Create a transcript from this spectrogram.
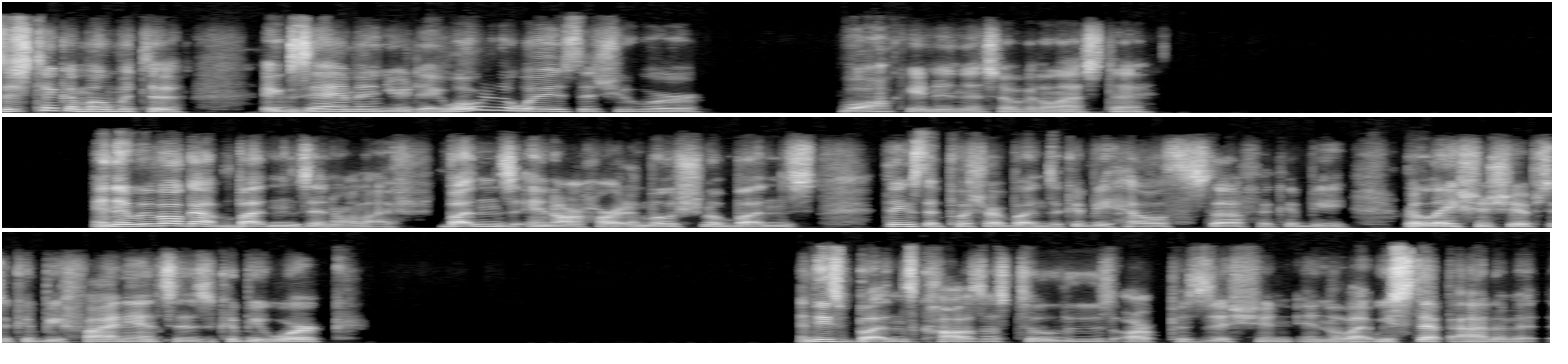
Just take a moment to examine your day. What were the ways that you were walking in this over the last day? And then we've all got buttons in our life, buttons in our heart, emotional buttons, things that push our buttons. It could be health stuff, it could be relationships, it could be finances, it could be work. And these buttons cause us to lose our position in the light. We step out of it.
